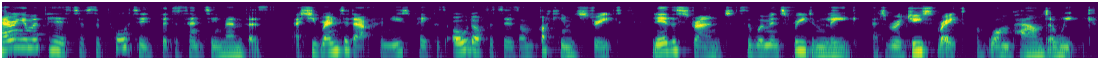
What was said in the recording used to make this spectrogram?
Herringham appears to have supported the dissenting members as she rented out her newspaper's old offices on Buckingham Street near the Strand to the Women's Freedom League at a reduced rate of £1 a week.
